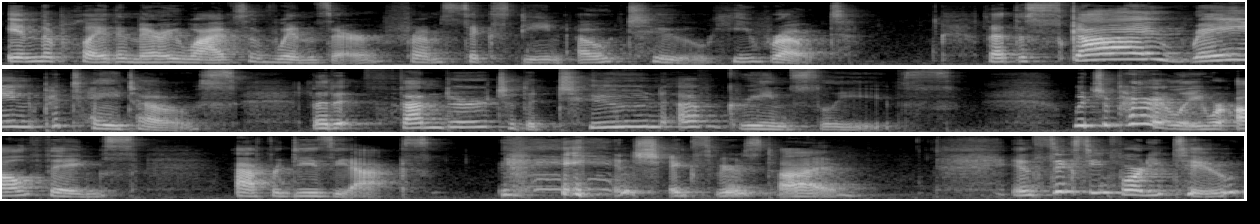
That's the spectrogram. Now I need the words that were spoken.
In the play The Merry Wives of Windsor from 1602, he wrote, Let the sky rain potatoes, let it thunder to the tune of Greensleeves, which apparently were all things aphrodisiacs in Shakespeare's time. In 1642,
